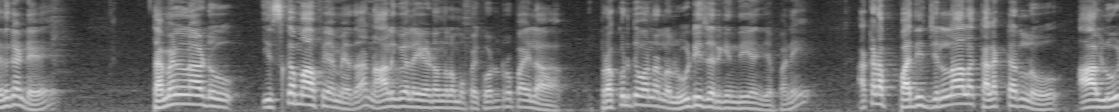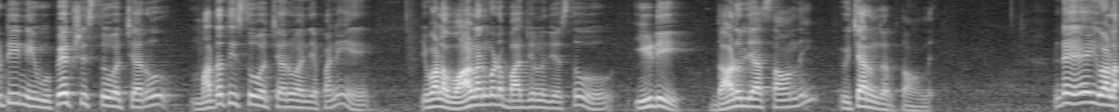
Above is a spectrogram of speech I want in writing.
ఎందుకంటే తమిళనాడు ఇసుక మాఫియా మీద నాలుగు వేల ఏడు వందల ముప్పై కోట్ల రూపాయల ప్రకృతి వనరుల లూటీ జరిగింది అని చెప్పని అక్కడ పది జిల్లాల కలెక్టర్లు ఆ లూటీని ఉపేక్షిస్తూ వచ్చారు మద్దతిస్తూ వచ్చారు అని చెప్పని ఇవాళ వాళ్ళని కూడా బాధ్యులను చేస్తూ ఈడీ దాడులు చేస్తూ ఉంది విచారణ జరుపుతూ ఉంది. అంటే ఇవాళ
